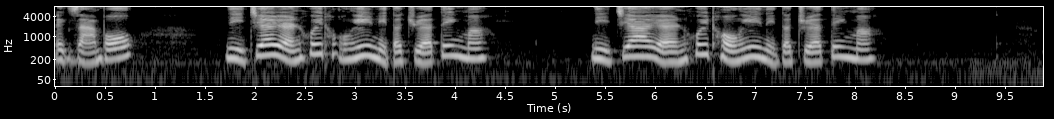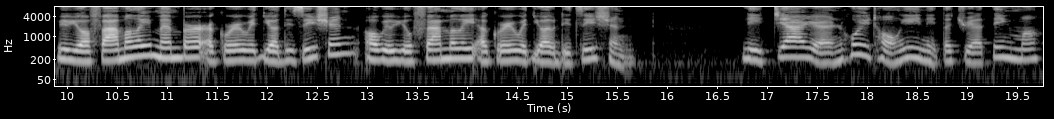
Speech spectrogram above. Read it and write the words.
Example 你家人会同意你的决定吗？你家人会同意你的决定吗？Will your family member agree with your decision, or will your family agree with your decision? 你家人会同意你的决定吗？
